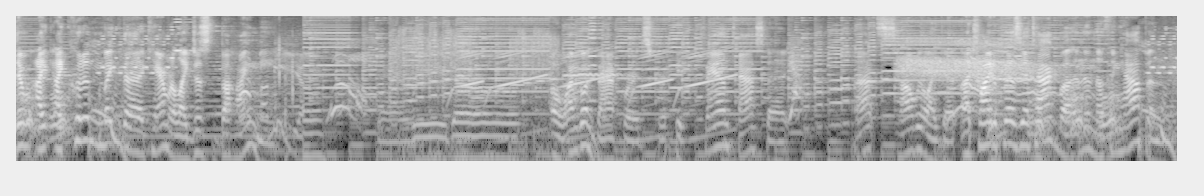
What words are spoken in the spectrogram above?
there, I, I couldn't make the camera, like, just behind me. Oh, I'm going backwards. Great. Fantastic. That's how we like it. I tried to press the attack button and nothing happened.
